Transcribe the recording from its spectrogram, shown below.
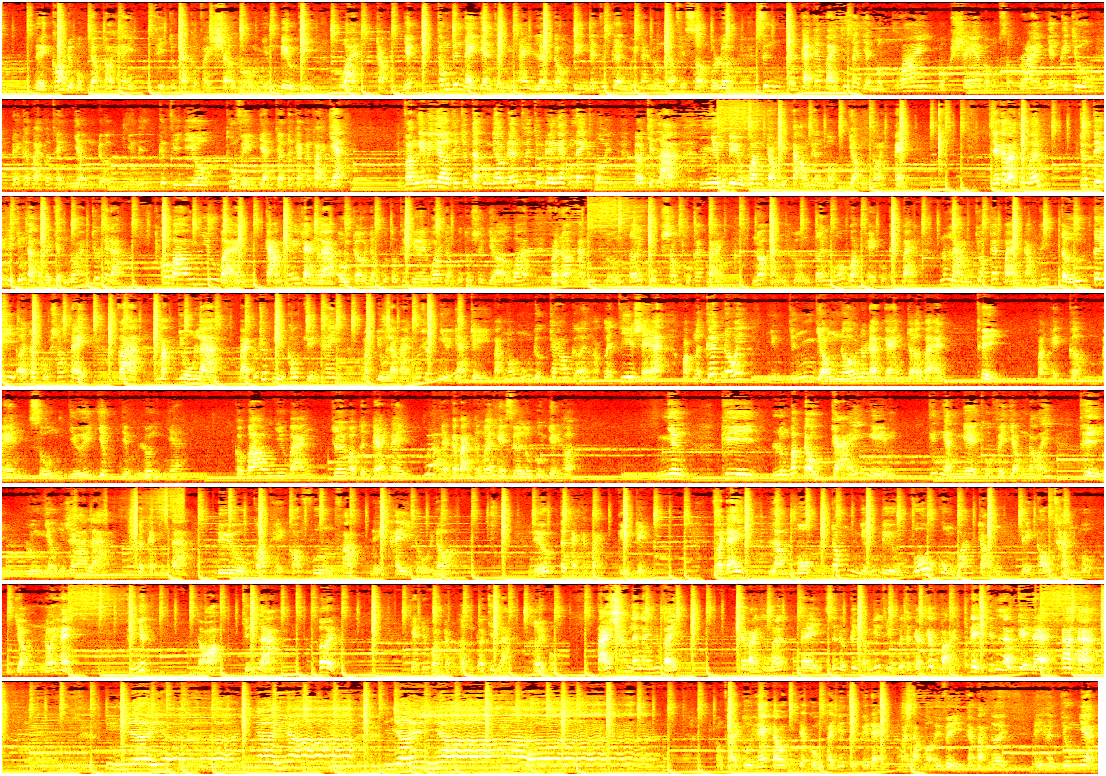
để có được một giọng nói hay, thì chúng ta cần phải sở hữu những điều gì quan trọng nhất. Thông tin này dành cho những ai lần đầu tiên đến với kênh Nguyễn Anh Luân, Official của Luân. Xin tất cả các bạn chúng ta dành một like, một share và một subscribe nhấn cái chuông để các bạn có thể nhận được những cái video thú vị dành cho tất cả các bạn nha và ngay bây giờ thì chúng ta cùng nhau đến với chủ đề ngày hôm nay thôi. Đó chính là những điều quan trọng để tạo nên một giọng nói hay. Và các bạn thân mến, Trước tiên thì chúng ta cần phải chẩn đoán trước cái đã có bao nhiêu bạn cảm thấy rằng là, ôi, trời, giọng của tôi thấy ghê quá, giọng của tôi sẽ dở quá. Và nó ảnh hưởng tới cuộc sống của các bạn. Nó ảnh hưởng tới mối quan hệ của các bạn. Nó làm cho các bạn cảm thấy tự ti ở trong cuộc sống này. Và mặc dù là bạn có rất nhiều câu chuyện hay, mặc dù là bạn có rất nhiều giá trị bạn mong muốn được trao gửi hoặc là chia sẻ hoặc là kết nối, nhưng chính giọng nói nó đã cản trở bạn, thì bạn hãy comment xuống dưới giúp dùm luân nha có bao nhiêu bạn rơi vào tình trạng này? Và các bạn thân mến ngày xưa luôn cũng vậy thôi. Nhưng khi luôn bắt đầu trải nghiệm cái ngành nghề thuộc về giọng nói thì luôn nhận ra là tất cả chúng ta đều có thể có phương pháp để thay đổi nó nếu tất cả các bạn kiên trì. Và đây là một trong những điều vô cùng quan trọng để cấu thành một giọng nói hay. Thứ nhất đó chính là hơi và điều quan trọng hơn đó chính là hơi bụng tại sao lại là như vậy? Các bạn thân mến đây xin được trân trọng giới thiệu với tất cả các bạn. Đây chính là cây đàn ha ha. Không phải tôi hát đâu và cũng phải giới thiệu cây đàn mà là bởi vì các bạn ơi hãy hình dung nha.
